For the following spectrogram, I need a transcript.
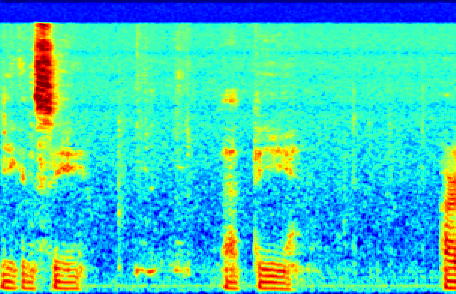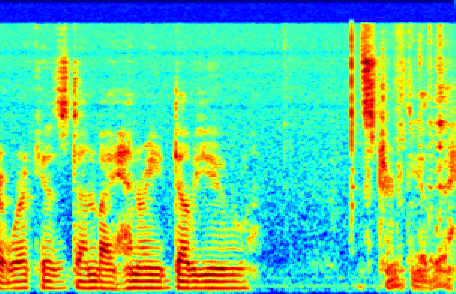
you can see that the artwork is done by Henry W. Let's turn it the other way.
